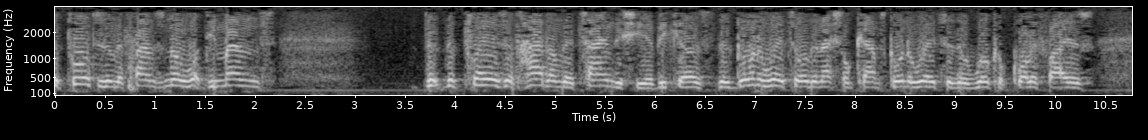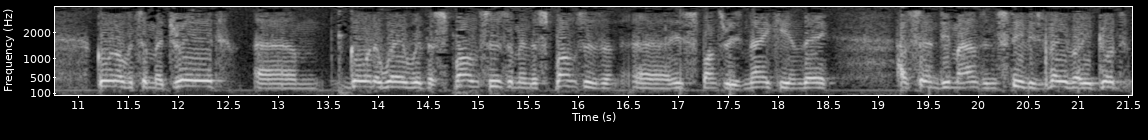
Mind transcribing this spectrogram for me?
supporters and the fans know what demands that the players have had on their time this year because they're going away to all the national camps, going away to the World Cup qualifiers, going over to Madrid, um, going away with the sponsors. I mean, the sponsors, and uh, his sponsor is Nike, and they have certain demands. And Steve is very, very good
